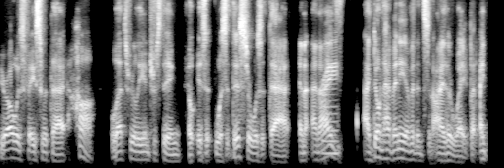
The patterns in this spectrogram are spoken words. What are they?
you're always faced with that huh well that's really interesting oh, is it was it this or was it that and and right. i've I don't have any evidence in either way, but I,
